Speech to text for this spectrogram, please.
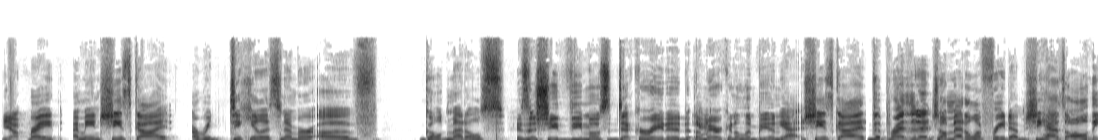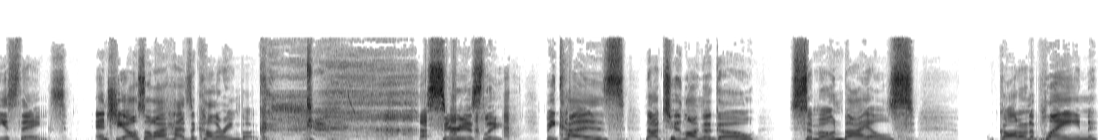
Yep. Right? I mean, she's got a ridiculous number of gold medals. Isn't she the most decorated American Olympian? Yeah, she's got the Presidential Medal of Freedom. She has all these things. And she also uh, has a coloring book. Seriously. because not too long ago, Simone Biles got on a plane.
